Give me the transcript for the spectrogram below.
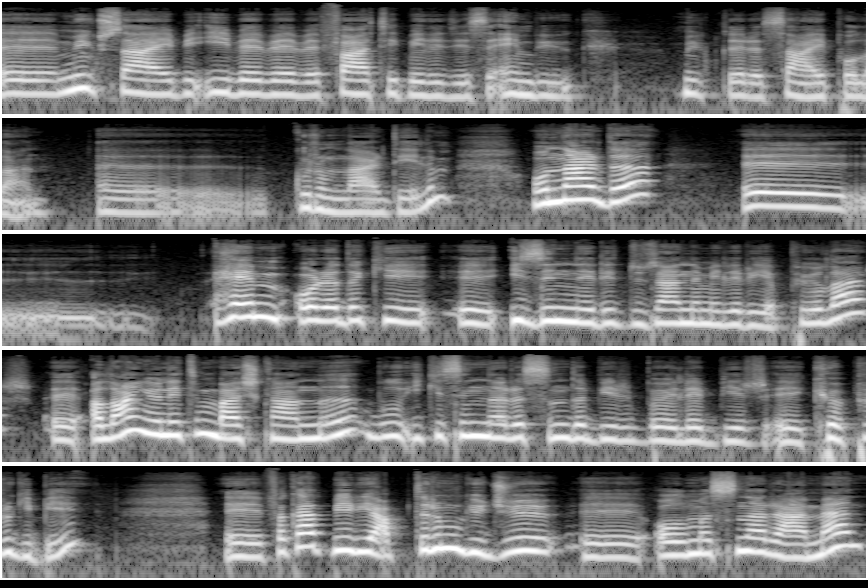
e, mülk sahibi İBB ve Fatih Belediyesi en büyük mülklere sahip olan e, kurumlar diyelim. Onlar da hem oradaki izinleri, düzenlemeleri yapıyorlar. Alan yönetim başkanlığı bu ikisinin arasında bir böyle bir köprü gibi. E, fakat bir yaptırım gücü e, olmasına rağmen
